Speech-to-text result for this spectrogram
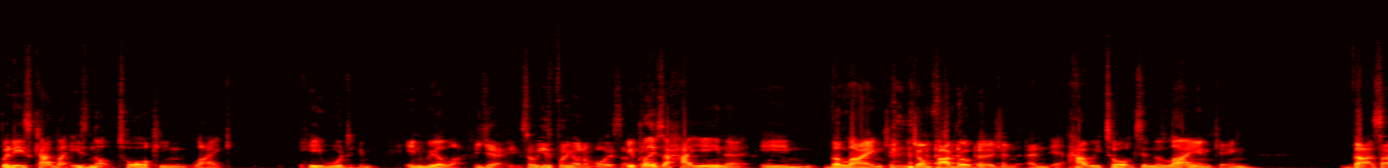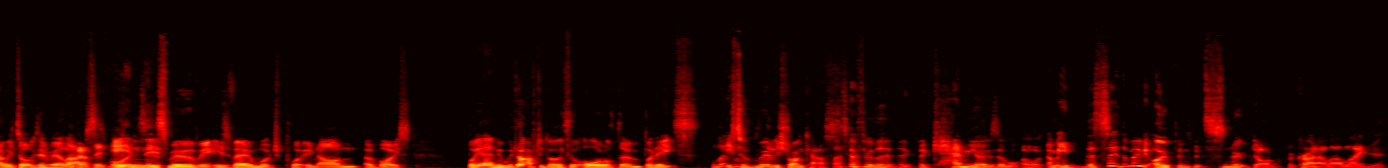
but he's kind of like he's not talking like he would him in real life. Yeah. So he's putting on a voice. He plays a hyena in The Lion King, the Jon Favreau version, and how he talks in The Lion King, that's how he talks in real life. So voice, in this movie, he's very much putting on a voice. But yeah, I mean, we don't have to go through all of them, but it's Well, it's a really strong cast. Let's go through the the, the cameos. Of, I mean, the the movie opens with Snoop Dogg for crying out loud. Like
